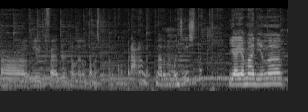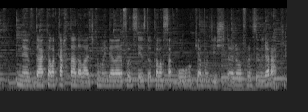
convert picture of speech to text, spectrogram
A Lady Fedor, então, né, não tá mais podendo comprar né, nada na modista. E aí a Marina, né, dá aquela cartada lá de que a mãe dela era francesa, então que ela sacou que a modista era uma francesa de Araque.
